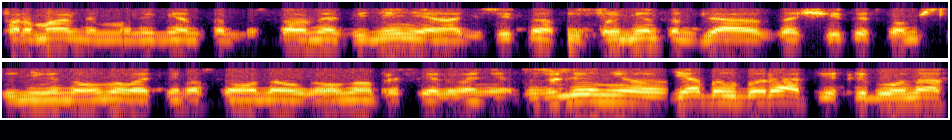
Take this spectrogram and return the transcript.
формальным элементом стороны обвинения, а действительно инструментом для защиты, в том числе невиновного от необоснованного уголовного преследования. К сожалению, я был бы рад, если бы у нас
